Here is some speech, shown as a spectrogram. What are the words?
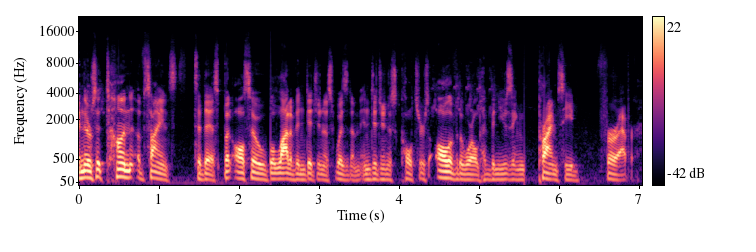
And there's a ton of science to this, but also a lot of indigenous wisdom. Indigenous cultures all over the world have been using prime seed forever.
